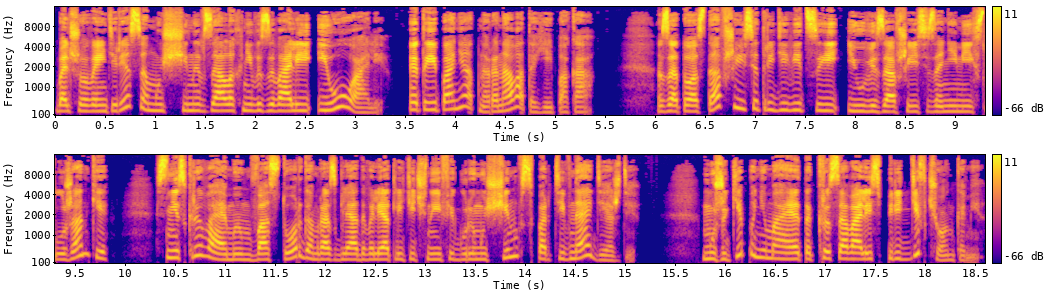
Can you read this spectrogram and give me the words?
Большого интереса мужчины в залах не вызывали и у Али. Это и понятно, рановато ей пока. Зато оставшиеся три девицы и увязавшиеся за ними их служанки с нескрываемым восторгом разглядывали атлетичные фигуры мужчин в спортивной одежде. Мужики, понимая это, красовались перед девчонками.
